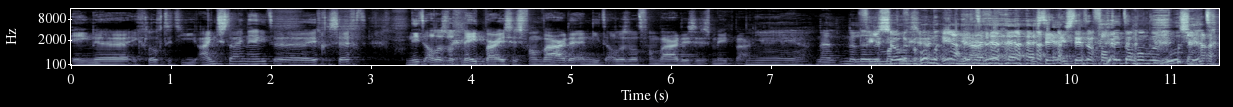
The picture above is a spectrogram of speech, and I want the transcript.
een, eh, ik geloof dat hij Einstein heet, eh, heeft gezegd. Niet alles wat meetbaar is, is van waarde. En niet alles wat van waarde is, is meetbaar. Ja, ja, ja. Nou, Filosofisch, makkelijk hè? onder. Ja. Ja. Is dit, is dit, dan- valt dit dan onder de bullshit?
